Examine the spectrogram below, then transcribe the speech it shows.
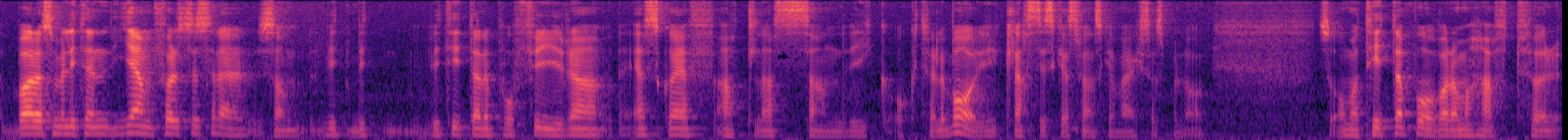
Bara som en liten jämförelse sådär, som vi, vi, vi tittade på fyra SKF, Atlas, Sandvik och Trelleborg, klassiska svenska verkstadsbolag. Så om man tittar på vad de har haft för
